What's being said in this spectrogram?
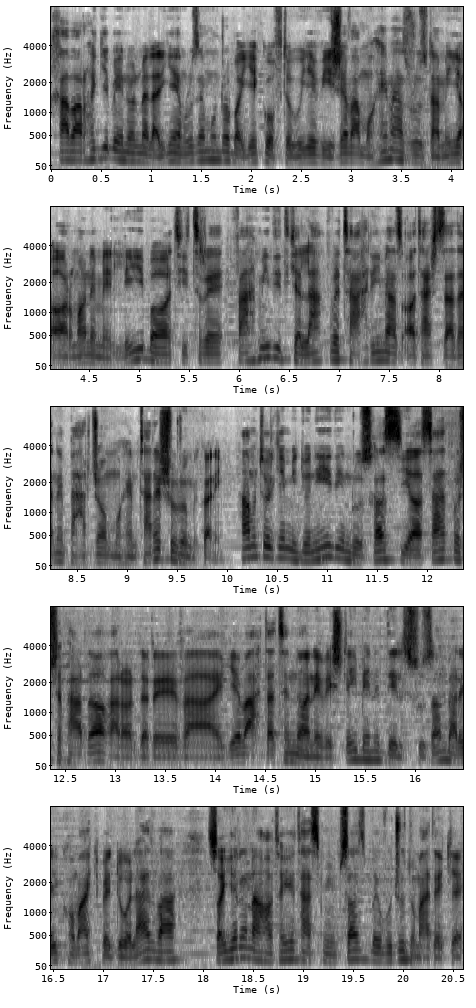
خبرهای بین المللی امروزمون رو با یک گفتگوی ویژه و مهم از روزنامه آرمان ملی با تیتر فهمیدید که لغو تحریم از آتش زدن برجام مهمتره شروع می‌کنیم. همونطور که می‌دونید این روزها سیاست پشت پرده قرار داره و یه وحدت نانوشته بین دلسوزان برای کمک به دولت و سایر نهادهای تصمیم ساز به وجود اومده که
